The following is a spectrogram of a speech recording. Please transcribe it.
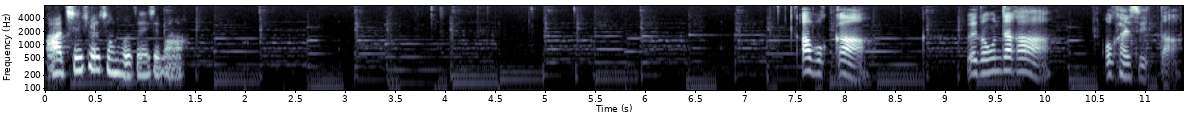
아, 친출성 보내지 마. 아 못 가. 왜 너 혼자 가? 어 갈 수 있다.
